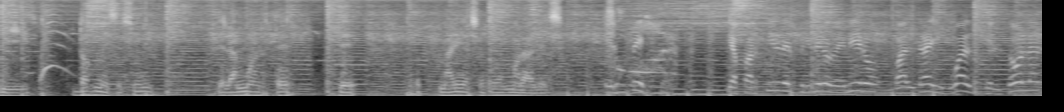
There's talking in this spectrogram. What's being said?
y dos meses son de la muerte de María Soledad Morales. el peso, que a partir del primero de enero valdrá igual que el dólar,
